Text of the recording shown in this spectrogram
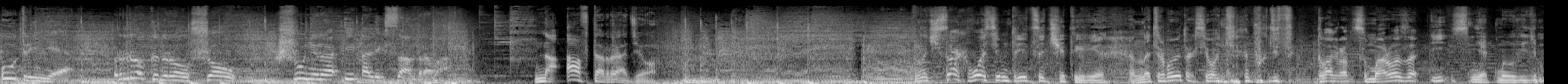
Утреннее рок-н-ролл-шоу Шунина и Александрова на Авторадио. На часах 8.34. На термометрах сегодня будет 2 градуса мороза и снег мы увидим.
